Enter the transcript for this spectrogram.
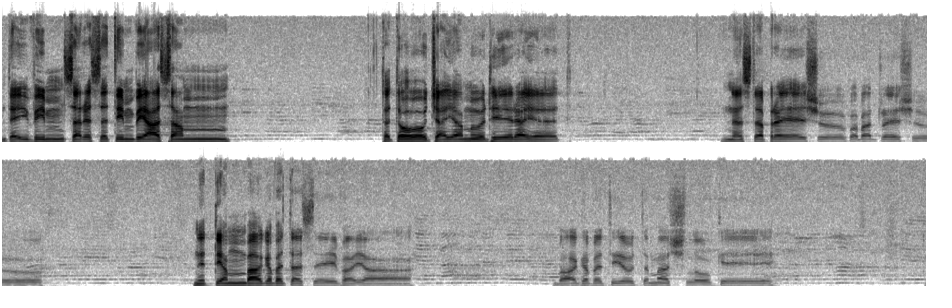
देवीं सरस्वतीं व्यासम्। ततो जयमुदीरयत्। नस्तप्रेषु पभद्रेषु नित्यं भगवतसेवया भगवति उत्तमश्लोके।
